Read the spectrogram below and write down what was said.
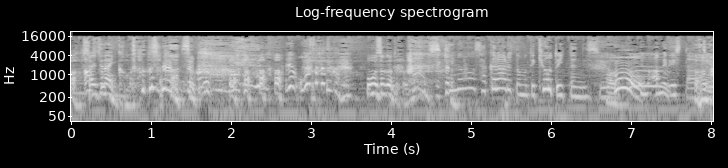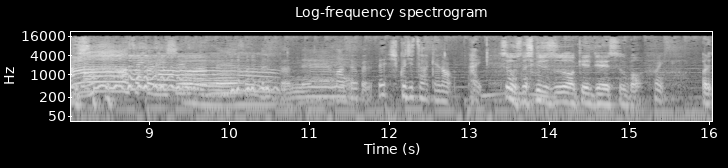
あ咲いてないんかまだそうでも大阪とかね。大阪とかね。昨日桜あると思って京都行ったんですよ、はい。でも雨でした。雨でしたああそうか西はね。そうでしたねまあということでね祝日明けの。はい。そうですね。祝日明けですが。はいあれ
